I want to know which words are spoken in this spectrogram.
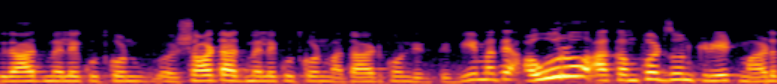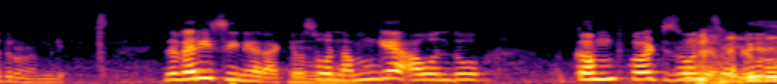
ಇದಾದಮೇಲೆ ಕೂತ್ಕೊಂಡು ಶಾರ್ಟ್ ಆದಮೇಲೆ ಕೂತ್ಕೊಂಡು ಮಾತಾಡ್ಕೊಂಡಿರ್ತಿದ್ವಿ. ಮತ್ತು ಅವರು ಆ ಕಂಫರ್ಟ್ ಝೋನ್ ಕ್ರಿಯೇಟ್ ಮಾಡಿದ್ರು ನನಗೆ is a very senior actor so ನಮಗೆ ಆ ಒಂದು ಕಂಫರ್ಟ್ ಝೋನ್ ಇವರು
